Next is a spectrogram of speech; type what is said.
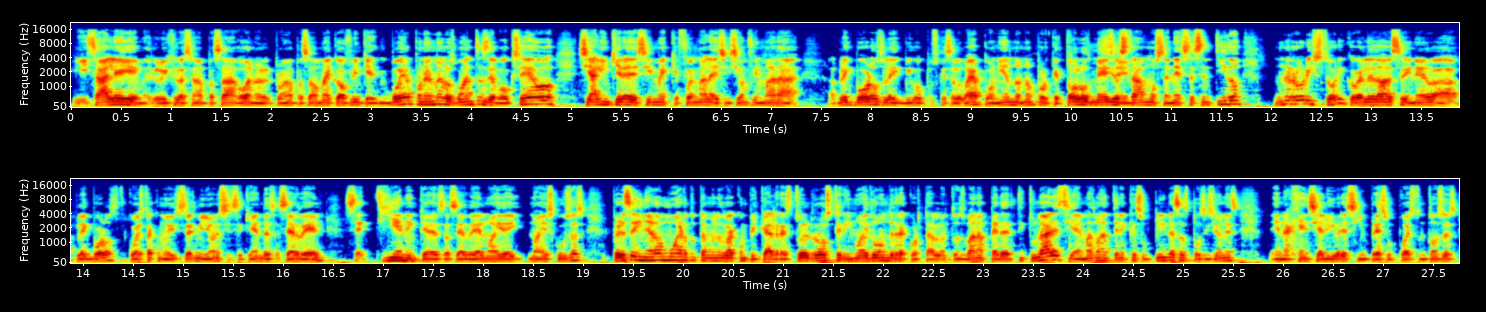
Y sale, lo dije la semana pasada, bueno, el programa pasado, Mike Coughlin, que voy a ponerme los guantes de boxeo. Si alguien quiere decirme que fue mala decisión firmar a, a Blake Bortles le digo, pues que se lo vaya poniendo, ¿no? Porque todos los medios estábamos en ese sentido. Un error histórico haberle dado ese dinero a Blake Bortles. Cuesta como 16 millones si se quieren deshacer de él. Se tienen que deshacer de él, no hay, no hay excusas. Pero ese dinero muerto también les va a complicar el resto del roster y no hay dónde recortarlo. Entonces van a perder titulares y además van a tener que suplir esas posiciones en agencia libre sin presupuesto. Entonces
